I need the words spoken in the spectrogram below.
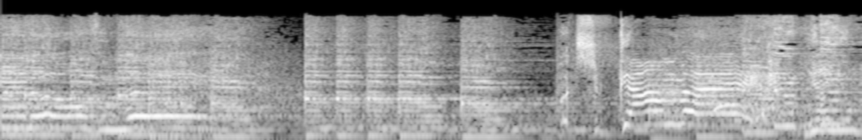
over me. But you got me, yeah you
